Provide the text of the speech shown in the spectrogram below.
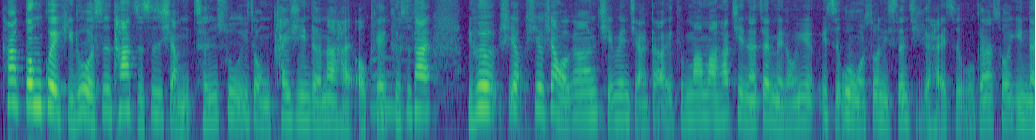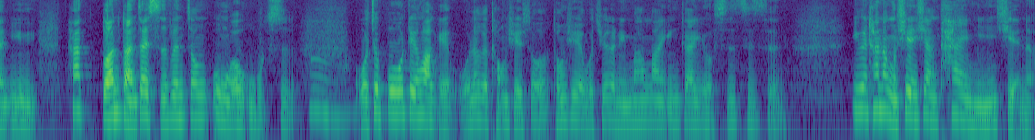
他公贵体，如果是他只是想陈述一种开心的，那还 OK、可是他，你会像就像我刚刚前面讲到，一个妈妈，她竟然在美容院一直问我说：“你生几个孩子？”我跟她说一男一女。她短短在十分钟问我五次，嗯我就拨电话给我那个同学说：“同学，我觉得你妈妈应该有失智症。”因为他那种现象太明显了，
